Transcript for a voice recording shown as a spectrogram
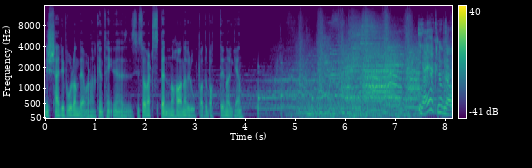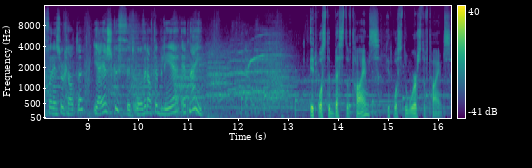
nysgjerrig på hvordan det var. da. Jeg, tenke, jeg syns det hadde vært spennende å ha en europadebatt i Norge igjen. Jeg er ikke noe glad for resultatet. Jeg er skuffet over at det ble et nei. It was the best of times, it was the worst of times.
